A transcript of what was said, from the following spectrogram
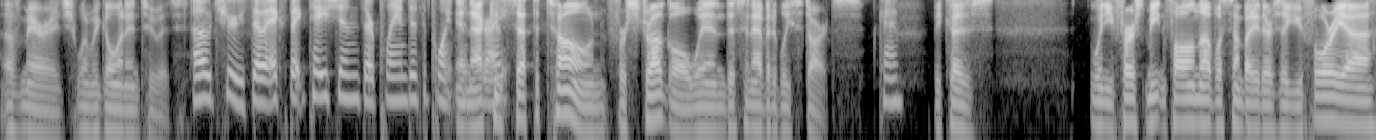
of marriage when we're going into it. Oh, true. So expectations are planned disappointments, And that right? can set the tone for struggle when this inevitably starts. okay. Because when you first meet and fall in love with somebody, there's a euphoria,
